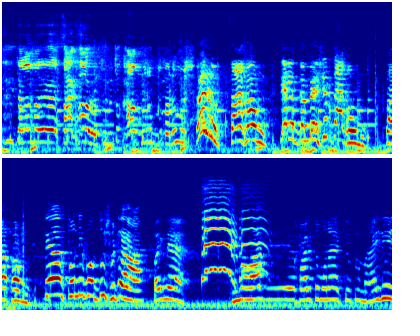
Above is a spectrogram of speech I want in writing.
আছি তাহলে আমার চা খাও তুমি তো খাও মুরব্বী মানুষ। আরে চা খামু তেলের দাম বেশি চা খামু চা খামু তেল তো নিব দুশো টাকা। তাই না কি মামা? বাড়ি তো মনে হয় কেউ তো নাই রে।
